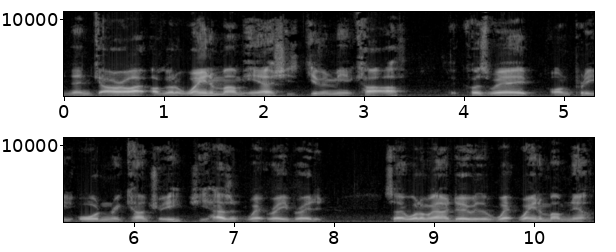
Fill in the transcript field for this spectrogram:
and then go, all right, I've got a weaner mum here. She's given me a calf. Because we're on pretty ordinary country, she hasn't wet rebreeded. So what am I going to do with a wet weaner mum now?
